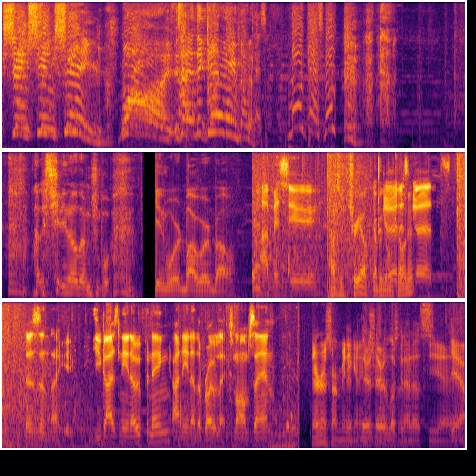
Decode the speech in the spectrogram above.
Shing, shing, shing! Why? Is that in the game? No guess. No guess, no. I literally know them fucking word by word, bro. I miss you. How's the trio? Y'all been Good, it's good. Doesn't like you guys need an opening. I need another Rolex. Know what I'm saying? They're gonna start minigunning. They're, the shit they're out looking at us. Yeah. Yeah.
